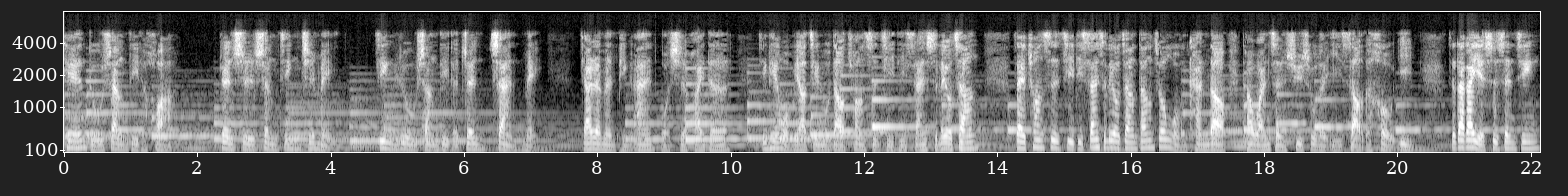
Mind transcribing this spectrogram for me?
天读上帝的话，认识圣经之美，进入上帝的真善美。家人们平安，我是怀德。今天我们要进入到创世纪第三十六章。在创世纪第三十六章当中，我们看到它完整叙述了以扫的后裔。这大概也是圣经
